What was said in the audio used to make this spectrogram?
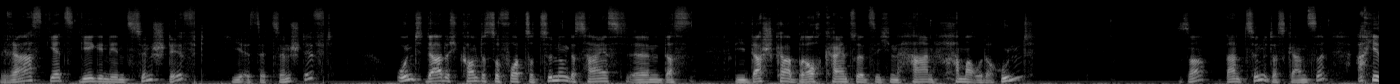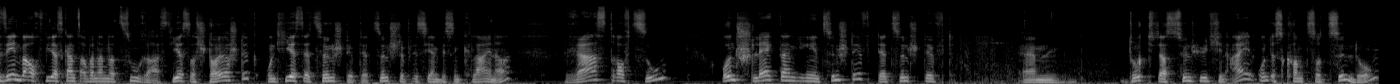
rast jetzt gegen den Zündstift. Hier ist der Zündstift. Und dadurch kommt es sofort zur Zündung. Das heißt, ähm, dass die Dashka braucht keinen zusätzlichen Hahn, Hammer oder Hund. So, dann zündet das Ganze. Ach, hier sehen wir auch, wie das Ganze aufeinander zurast. Hier ist das Steuerstück und hier ist der Zündstift. Der Zündstift ist hier ein bisschen kleiner. Rast drauf zu und schlägt dann gegen den Zündstift. Der Zündstift ähm, drückt das Zündhütchen ein und es kommt zur Zündung.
